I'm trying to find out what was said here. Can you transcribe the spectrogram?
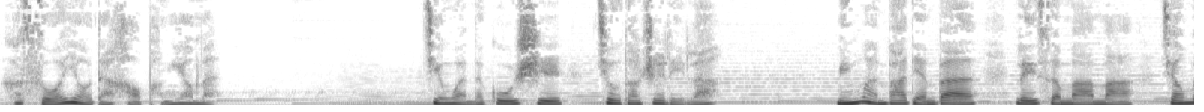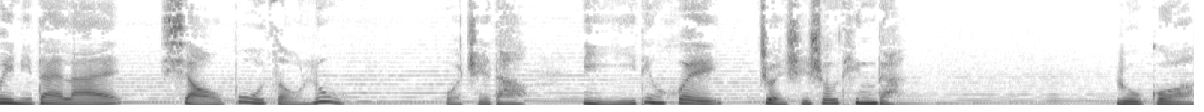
和所有的好朋友们。今晚的故事就到这里了，明晚八点半，雷森妈妈将为你带来《小步走路》，我知道你一定会准时收听的。如果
